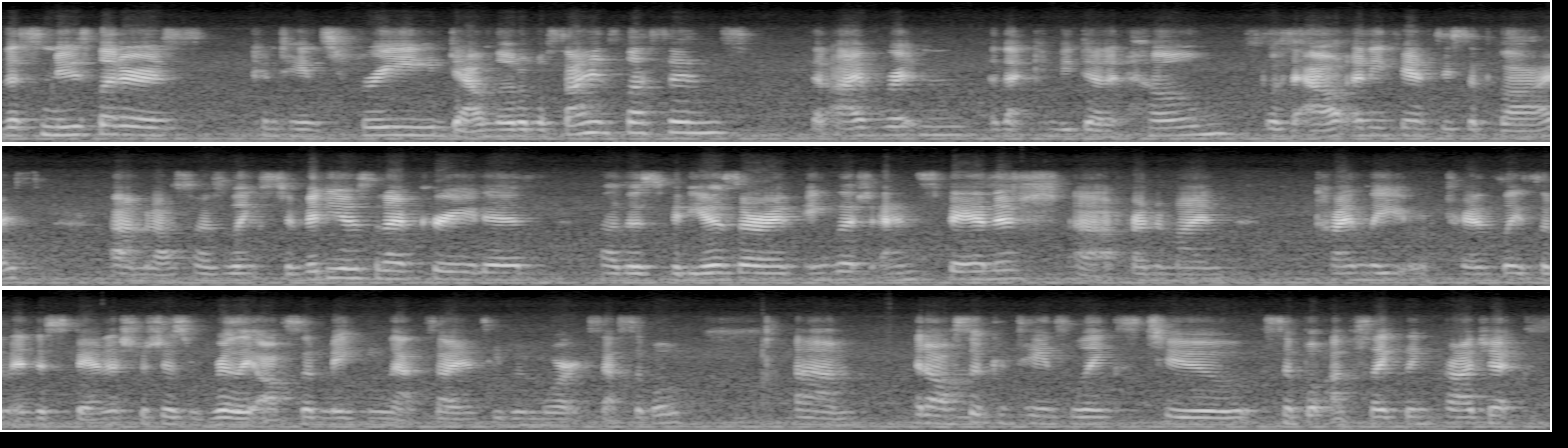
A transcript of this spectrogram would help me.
This newsletter is contains free downloadable science lessons that I've written that can be done at home without any fancy supplies. Um, it also has links to videos that I've created. Uh, those videos are in English and Spanish. Uh, a friend of mine kindly translates them into Spanish, which is really awesome, making that science even more accessible. Um, it also contains links to simple upcycling projects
